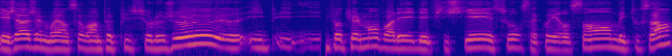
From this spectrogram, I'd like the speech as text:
Déjà, j'aimerais en savoir un peu plus sur le jeu, euh, éventuellement voir les, fichiers sources, à quoi ils ressemblent et tout ça.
